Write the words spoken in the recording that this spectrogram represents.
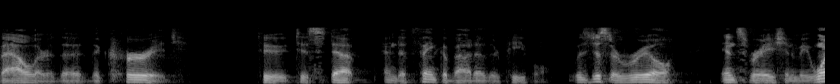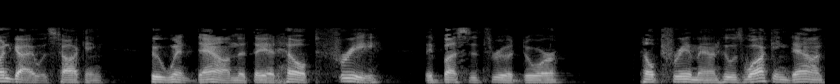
valor, the, the courage to, to step and to think about other people was just a real inspiration to me. One guy was talking who went down that they had helped free. They busted through a door, helped free a man who was walking down,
